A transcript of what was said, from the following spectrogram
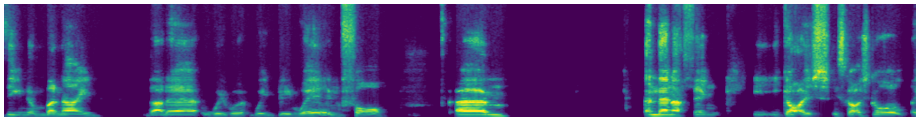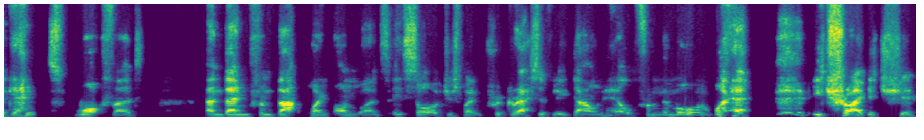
the number nine that uh, we were we'd been waiting for. Um, and then I think he, he got his he's got his goal against Watford, and then from that point onwards, it sort of just went progressively downhill from the moment where he tried to chip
